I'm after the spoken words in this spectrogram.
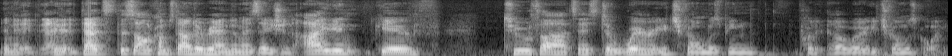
And it, I, that's this all comes down to randomization. I didn't give two thoughts as to where each film was being put, uh, where each film was going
